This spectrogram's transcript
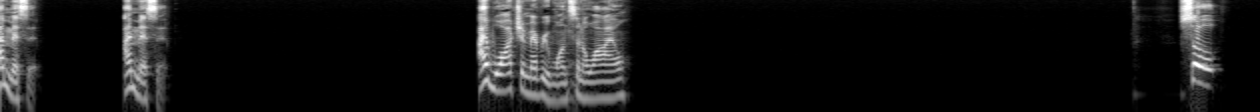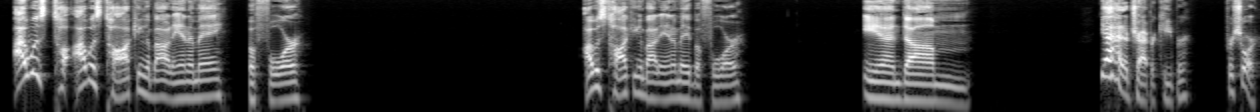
I miss it. I miss it. I watch him every once in a while. So, I was ta- I was talking about anime before. I was talking about anime before. And um yeah, I had a trapper keeper for sure.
